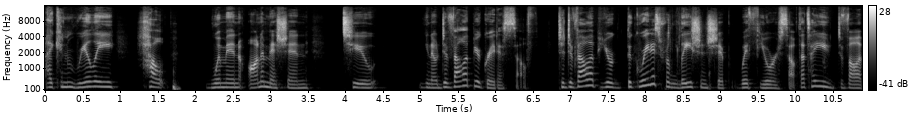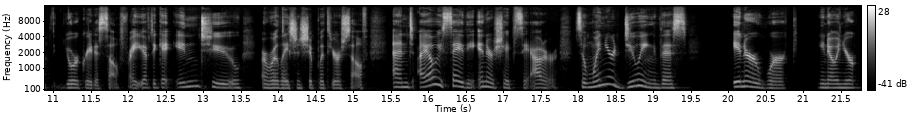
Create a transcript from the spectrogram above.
I can really help women on a mission to, you know, develop your greatest self, to develop your the greatest relationship with yourself. That's how you develop your greatest self, right? You have to get into a relationship with yourself. And I always say the inner shapes the outer. So when you're doing this inner work, you know, and you're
